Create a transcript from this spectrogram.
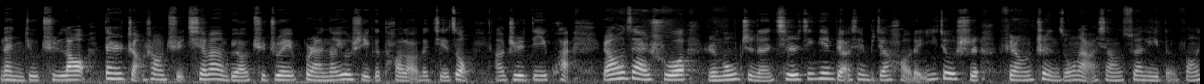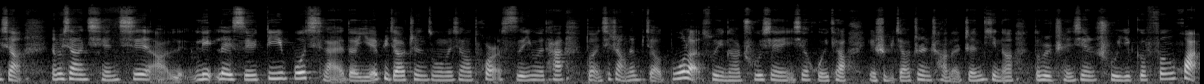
那你就去捞，但是涨上去千万不要去追，不然呢又是一个套牢的节奏啊。这是第一块，然后。然后再说人工智能，其实今天表现比较好的依旧是非常正宗的啊，像算力等方向。那么像前期啊类类似于第一波起来的也比较正宗的，像托尔斯，因为它短期涨得比较多了，所以呢出现一些回调也是比较正常的。整体呢都是呈现出一个分化，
